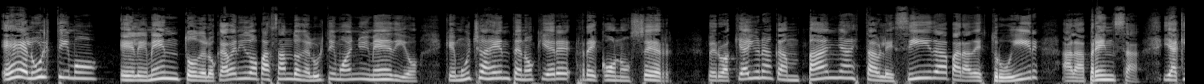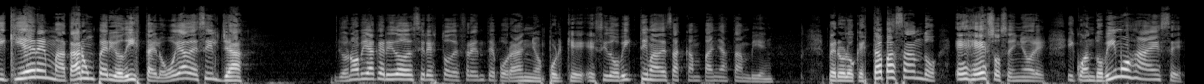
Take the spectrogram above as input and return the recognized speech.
es el último elemento de lo que ha venido pasando en el último año y medio que mucha gente no quiere reconocer. Pero aquí hay una campaña establecida para destruir a la prensa. Y aquí quieren matar a un periodista, y lo voy a decir ya. Yo no había querido decir esto de frente por años, porque he sido víctima de esas campañas también. Pero lo que está pasando es eso, señores. Y cuando vimos a ese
